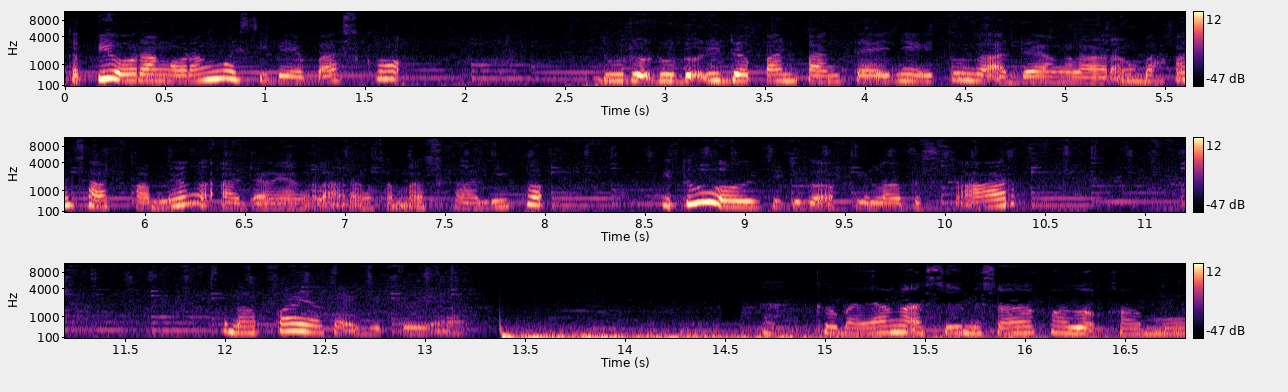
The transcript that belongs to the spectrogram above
Tapi orang-orang masih bebas kok duduk-duduk di depan pantainya itu nggak ada yang larang bahkan satpamnya nggak ada yang larang sama sekali kok. Itu oh itu juga villa besar. Kenapa ya kayak gitu ya? Nah kebayang nggak sih misalnya kalau kamu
